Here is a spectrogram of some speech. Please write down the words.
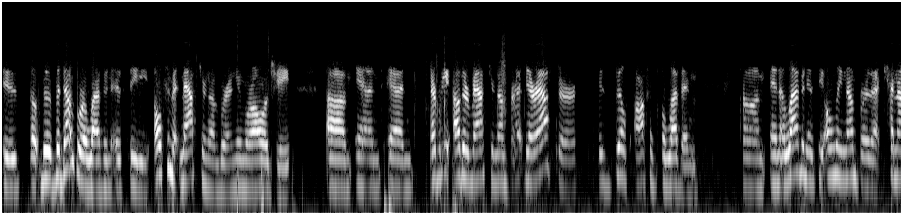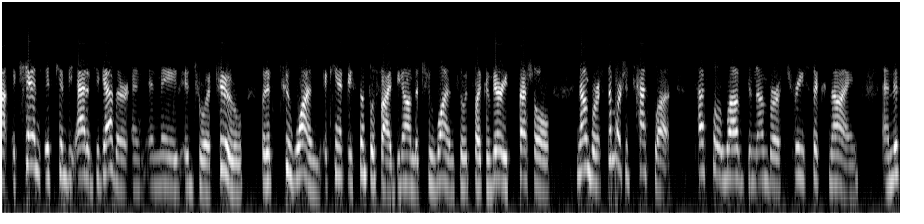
is the, the the number eleven is the ultimate master number in numerology. Um, and and every other master number thereafter is built off of 11. Um, and 11 is the only number that cannot, it can, it can be added together and, and made into a 2, but it's 2 1. It can't be simplified beyond the 2 1. So it's like a very special number, similar to Tesla. Tesla loved the number 369. And this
